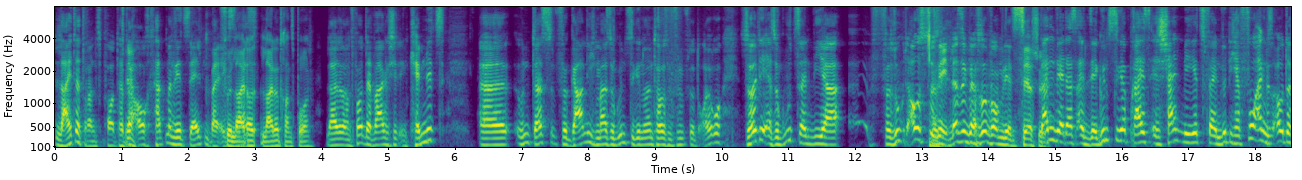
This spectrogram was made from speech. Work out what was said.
Leitertransport hat Ja. auch, hat man jetzt selten bei Für Extras. Leider, Leidertransport. Leitertransport. Der Wagen steht in Chemnitz. Äh, und das für gar nicht mal so günstige 9.500 Euro. Sollte er so gut sein, wie er versucht auszusehen, lass mich mal so formulieren, Sehr schön. dann wäre das ein sehr günstiger Preis. Es scheint mir jetzt für ein wirklich hervorragendes Auto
